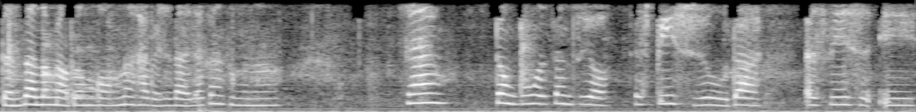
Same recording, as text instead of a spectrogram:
等站都没有动工，那台北市到底在干什么呢？现在动工的站只有 S B 十五到 S B 十一，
